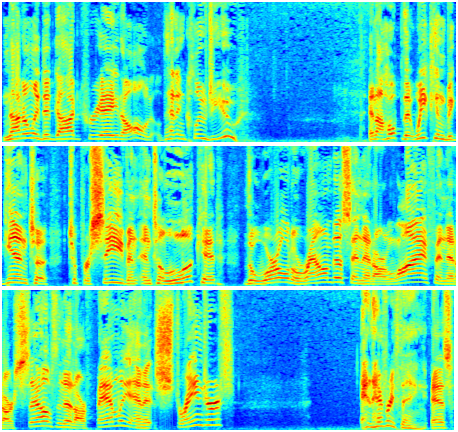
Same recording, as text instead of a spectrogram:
not only did God create all, that includes you. And I hope that we can begin to, to perceive and, and to look at the world around us and at our life and at ourselves and at our family and at strangers and everything as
